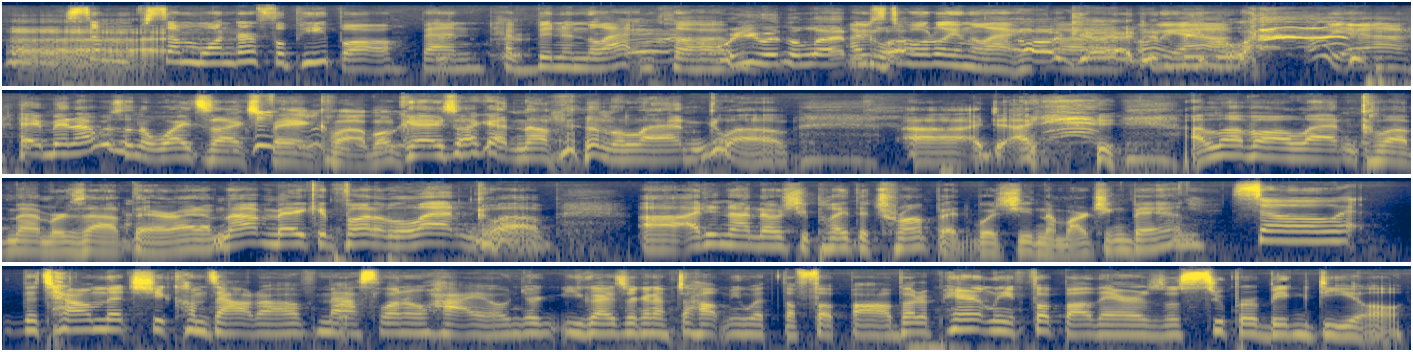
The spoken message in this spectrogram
some some wonderful people, Ben, have been in the Latin club. Uh, Were you in the Latin Club? I was club? totally in the Latin club. Okay, I didn't oh, yeah. mean the Latin. Oh yeah. Hey man, I was in the White Sox fan club. Okay, so I got nothing in the Latin club. Uh, I, I, I love all Latin club members out there. Right, I'm not making fun of the Latin club. Uh, I did not know she played the trumpet. Was she in the marching band? So the town that she comes out of, Massillon, Ohio, and you're, you guys are gonna have to help me with the football. But apparently, football there is a super big deal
